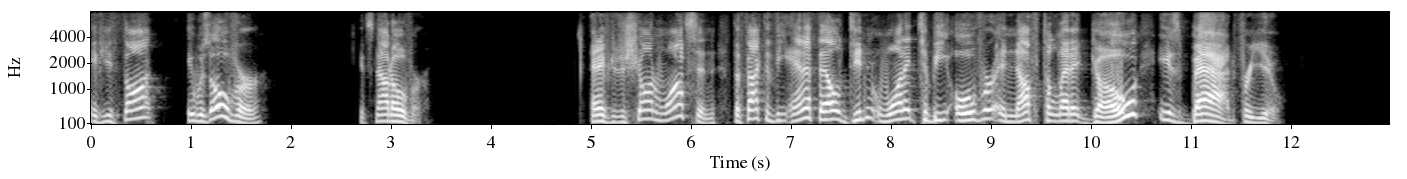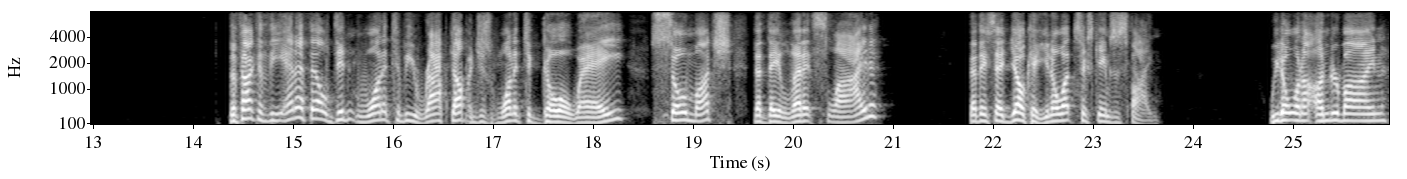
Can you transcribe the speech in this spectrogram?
If you thought it was over, it's not over. And if you're Deshaun Watson, the fact that the NFL didn't want it to be over enough to let it go is bad for you. The fact that the NFL didn't want it to be wrapped up and just want it to go away so much that they let it slide, that they said, okay, you know what? Six games is fine. We don't want to undermine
